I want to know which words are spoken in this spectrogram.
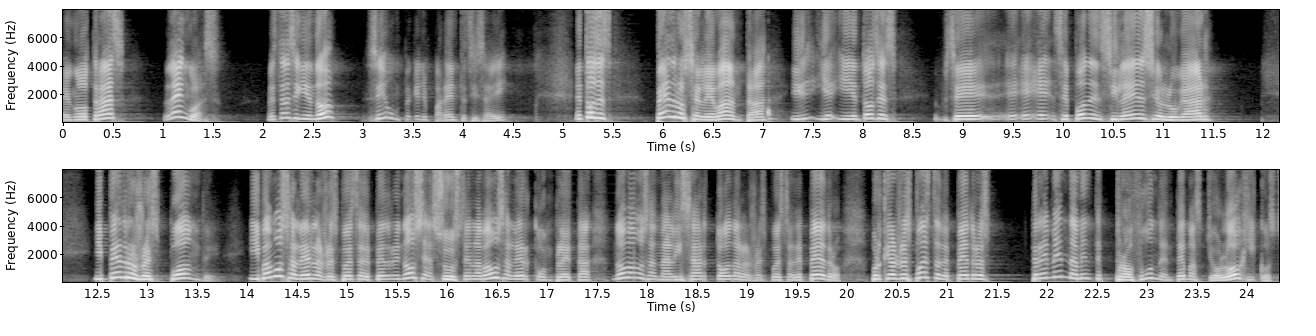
en otras lenguas. ¿Me están siguiendo? Sí, un pequeño paréntesis ahí. Entonces, Pedro se levanta y, entonces se, e, e, e, se pone en silencio el lugar y Pedro responde. Y vamos a leer la respuesta de Pedro y no se asusten, la vamos a leer completa, no vamos a analizar toda la respuesta de Pedro, porque la respuesta de Pedro es tremendamente profunda en temas teológicos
